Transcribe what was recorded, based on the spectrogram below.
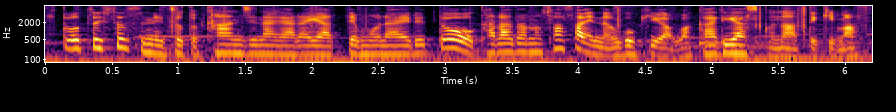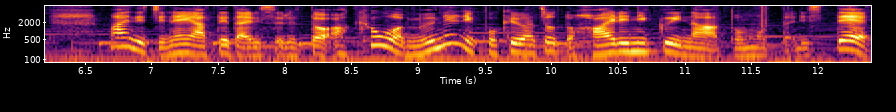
一つ一つねちょっと感じながらやってもらえると体の些細な動きが分かりやすくなってきます。毎日ねやってたりするとあ今日は胸に呼吸がちょっと入りにくいなと思ったりして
